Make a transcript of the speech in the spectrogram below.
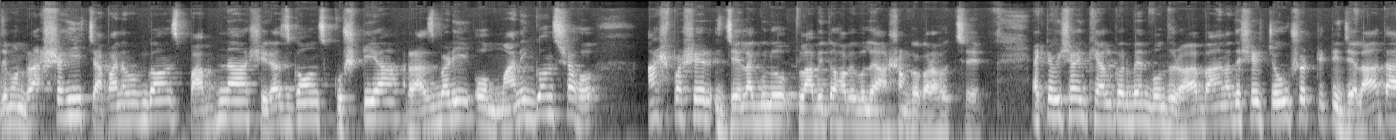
যেমন রাজশাহী চাঁপানবাবগঞ্জ পাবনা, সিরাজগঞ্জ, কুষ্টিয়া, রাজবাড়ী ও মানিকগঞ্জ সহ আশপাশের জেলাগুলো প্লাবিত হবে বলে আশঙ্কা করা হচ্ছে। একটা বিষয় খেয়াল করবেন বন্ধুরা, বাংলাদেশের চৌষট্টিটি জেলা তা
